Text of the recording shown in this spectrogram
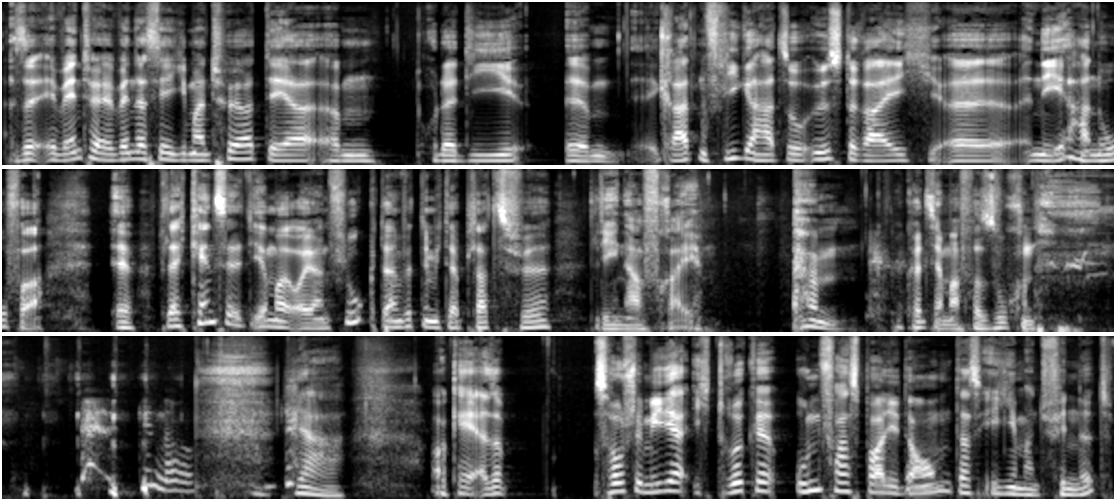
Also eventuell, wenn das hier jemand hört, der ähm, oder die ähm, gerade einen Flieger hat, so Österreich, äh, Nähe Hannover. Äh, vielleicht cancelt ihr mal euren Flug, dann wird nämlich der Platz für Lena frei. Wir können es ja mal versuchen. Genau. ja, okay, also Social Media, ich drücke unfassbar die Daumen, dass ihr jemand findet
